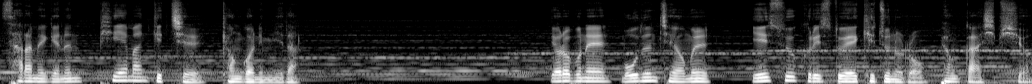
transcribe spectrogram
사람에게는 피해만 끼칠 경건입니다. 여러분의 모든 체험을 예수 그리스도의 기준으로 평가하십시오.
